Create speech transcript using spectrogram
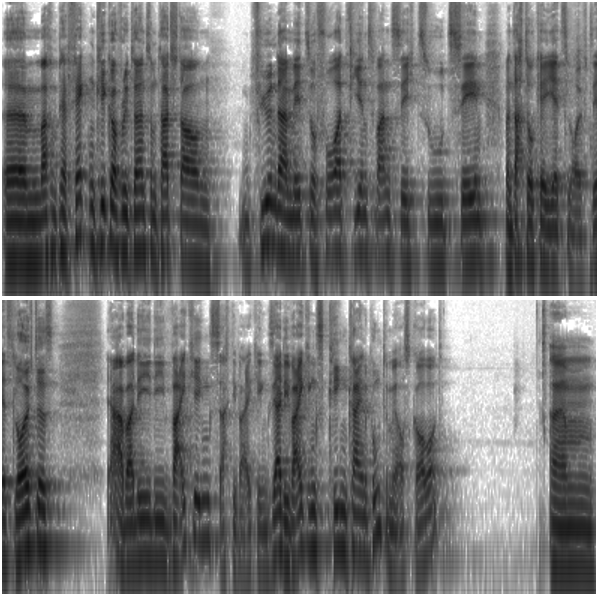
Ähm, machen perfekten Kickoff-Return zum Touchdown, führen damit sofort 24 zu 10. Man dachte, okay, jetzt läuft jetzt läuft es. Ja, aber die, die Vikings, ach die Vikings, ja, die Vikings kriegen keine Punkte mehr aufs Scoreboard. Ähm,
